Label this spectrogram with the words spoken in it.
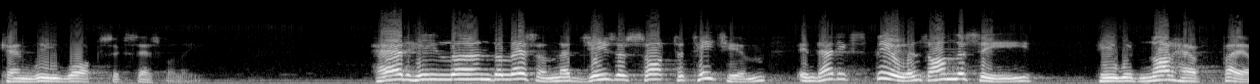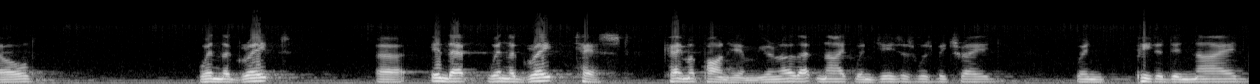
can we walk successfully. Had he learned the lesson that Jesus sought to teach him in that experience on the sea, he would not have failed when the great, uh, in that, when the great test came upon him. You know that night when Jesus was betrayed? When Peter denied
